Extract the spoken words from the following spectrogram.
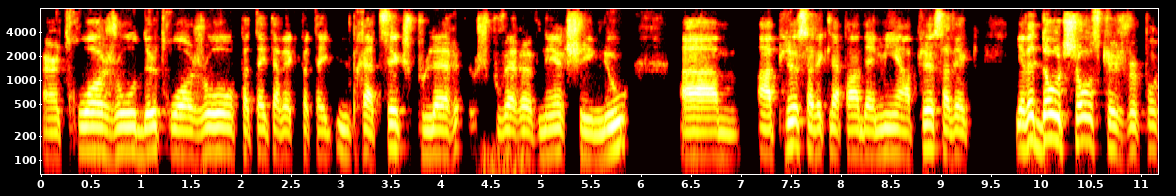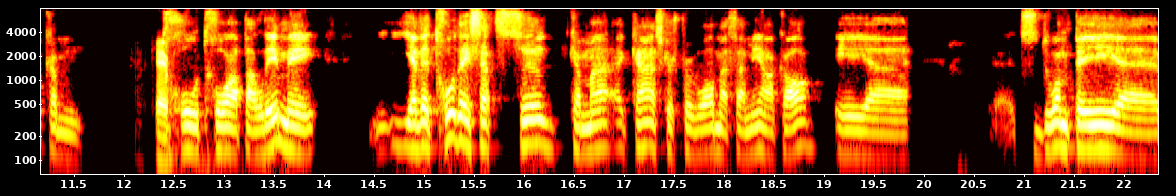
un, trois jours, deux, trois jours, peut-être avec peut-être une pratique, je pouvais, je pouvais revenir chez nous. Euh, en plus, avec la pandémie, en plus, avec. Il y avait d'autres choses que je ne veux pas comme trop, trop en parler, mais il y avait trop d'incertitudes. Comment, quand est-ce que je peux voir ma famille encore? Et euh, tu dois me payer, euh,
